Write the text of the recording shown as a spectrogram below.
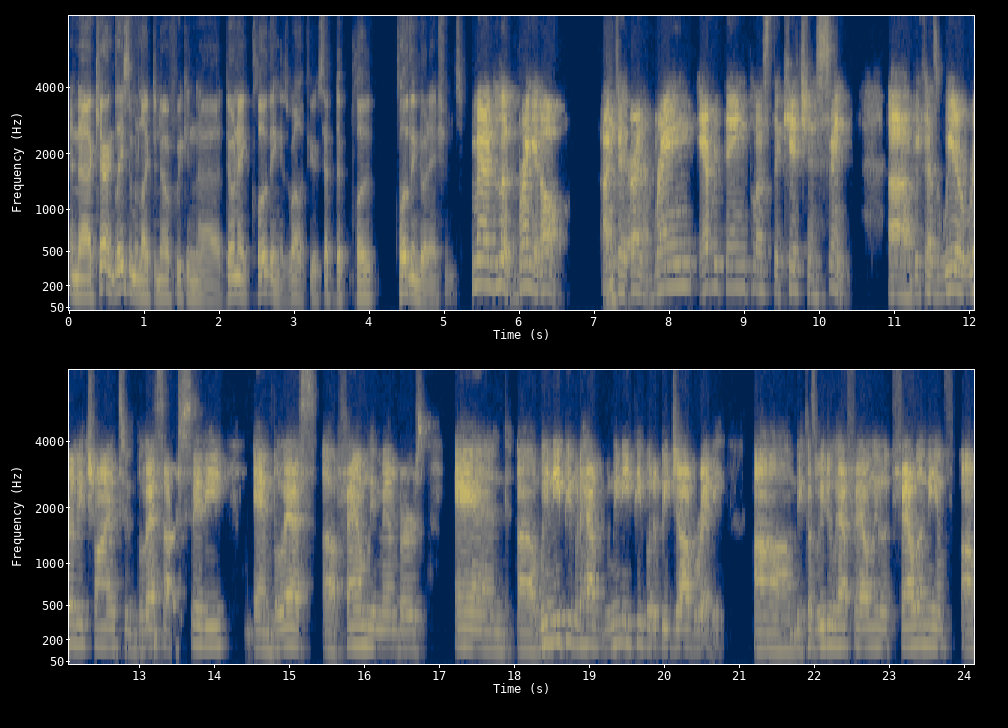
And uh, Karen Gleason would like to know if we can uh, donate clothing as well, if you accept clo- clothing donations. Man, look, bring it all. I can tell you right now, bring everything plus the kitchen sink. Uh, because we are really trying to bless our city and bless uh, family members. And uh, we need people to have, we need people to be job ready um, because we do have felony, felony uh,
